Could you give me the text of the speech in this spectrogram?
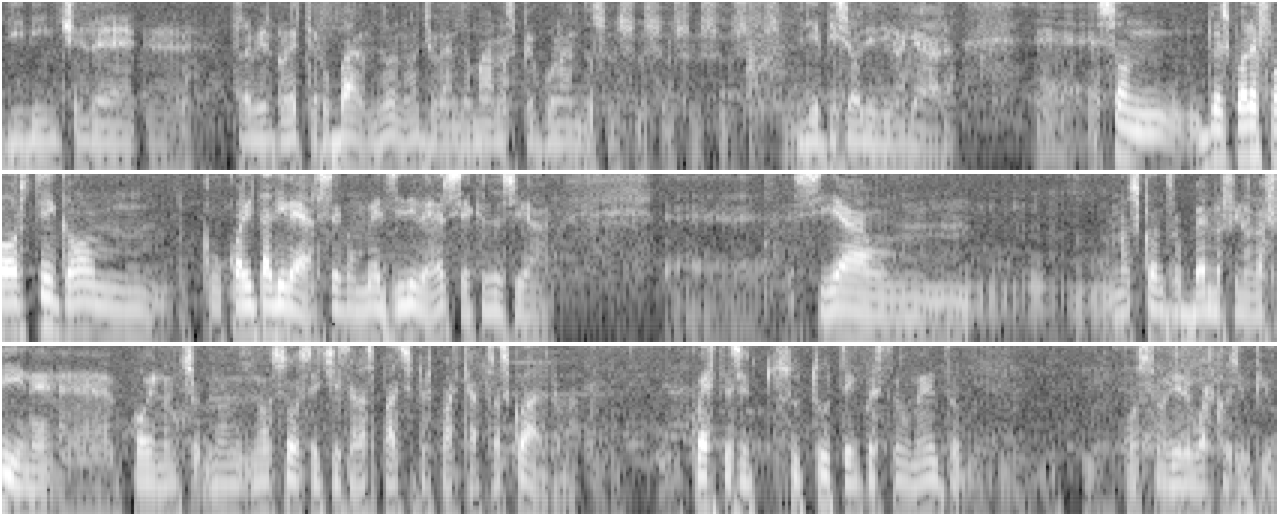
di vincere eh, tra virgolette rubando, no? giocando male o speculando su, su, su, sugli episodi di una gara. Eh, sono due squadre forti con, con, qualità diverse, con mezzi diversi e credo sia, eh, sia un, uno scontro bello fino alla fine. Eh, poi non, non, non, so se ci sarà spazio per qualche altra squadra, ma queste su tutte in questo momento possono dire qualcosa in più.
